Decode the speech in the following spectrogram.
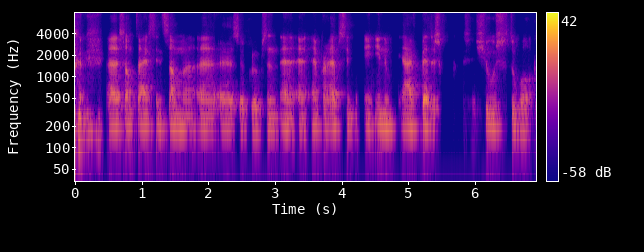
uh, sometimes in some subgroups and and perhaps in, in i have better shoes to walk.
